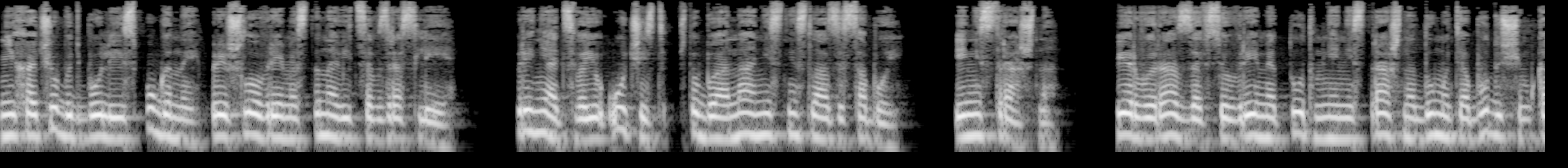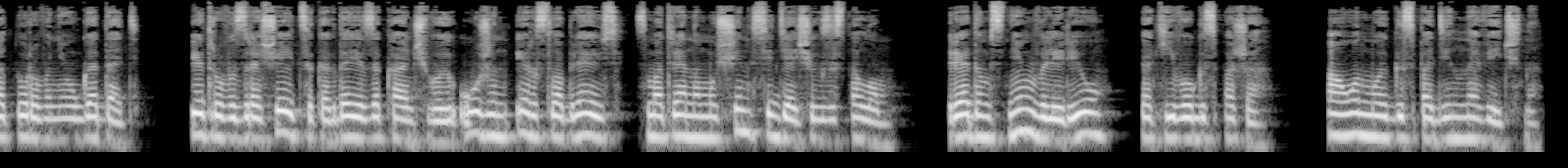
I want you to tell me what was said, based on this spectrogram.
Не хочу быть более испуганной, пришло время становиться взрослее. Принять свою участь, чтобы она не снесла за собой. И не страшно. Первый раз за все время тут мне не страшно думать о будущем, которого не угадать. Петру возвращается, когда я заканчиваю ужин и расслабляюсь, смотря на мужчин, сидящих за столом. Рядом с ним Валерию, как его госпожа. А он мой господин навечно.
